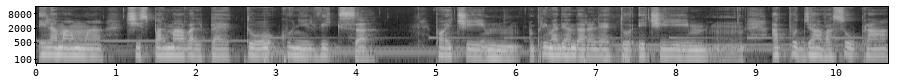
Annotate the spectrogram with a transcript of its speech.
e la mamma ci spalmava il petto con il Vicks? Poi ci, mm, prima di andare a letto e ci mm, appoggiava sopra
